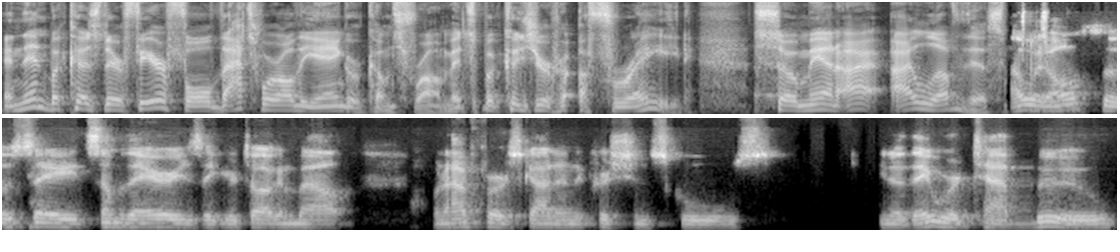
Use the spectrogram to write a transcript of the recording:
And then because they're fearful, that's where all the anger comes from. It's because you're afraid. So, man, I, I love this. I would also say some of the areas that you're talking about when I first got into Christian schools you know they were taboo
